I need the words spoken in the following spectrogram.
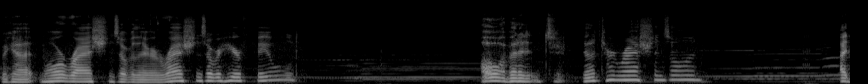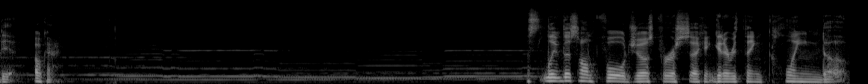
We got more rations over there. Rations over here filled? Oh, I bet I didn't. Did I turn rations on? I did. Okay. Let's leave this on full just for a second. Get everything cleaned up.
